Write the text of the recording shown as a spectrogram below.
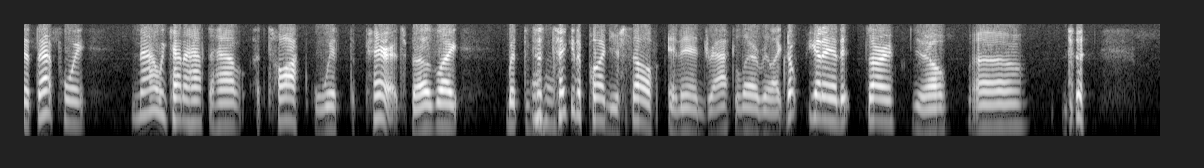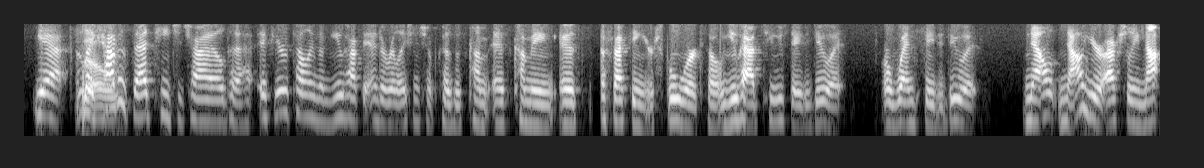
at that point now we kind of have to have a talk with the parents but i was like but to just Mhm. take it upon yourself and then draft a letter and be like nope you got to end it sorry you know uh Yeah, like how does that teach a child to, if you're telling them you have to end a relationship because it's come it's coming it's affecting your schoolwork, so you have Tuesday to do it or Wednesday to do it. Now now you're actually not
